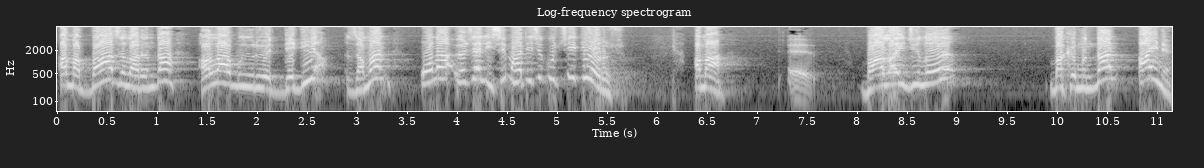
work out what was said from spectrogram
Ama bazılarında Allah buyuruyor dediği zaman ona özel isim hadisi kutsi diyoruz. Ama e, bağlayıcılığı bakımından aynı.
